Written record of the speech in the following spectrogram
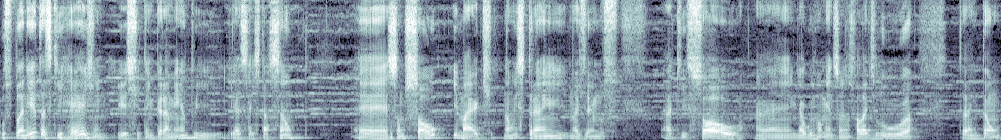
Os planetas que regem este temperamento e, e essa estação é, são Sol e Marte. Não estranhe, nós vemos aqui Sol, é, em alguns momentos nós vamos falar de Lua, tá? Então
